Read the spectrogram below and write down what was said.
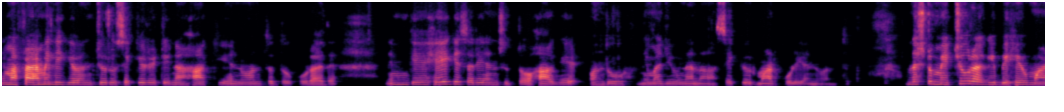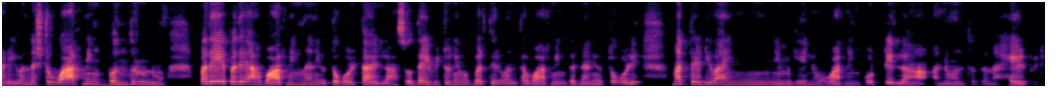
ನಿಮ್ಮ ಫ್ಯಾಮಿಲಿಗೆ ಒಂಚೂರು ಸೆಕ್ಯೂರಿಟಿನ ಹಾಕಿ ಅನ್ನುವಂಥದ್ದು ಕೂಡ ಇದೆ. ನಿಮಗೆ ಹೇಗೆ ಸರಿ ಅನಿಸುತ್ತೋ ಹಾಗೆ ಒಂದು ನಿಮ್ಮ ಜೀವನನ ಸೆಕ್ಯೂರ್ ಮಾಡ್ಕೊಳ್ಳಿ ಅನ್ನುವಂಥದ್ದು. ಒಂದಷ್ಟು ಮೆಚ್ಯೂರ್ ಆಗಿ ಬಿಹೇವ್ ಮಾಡಿ, ಒಂದಷ್ಟು ವಾರ್ನಿಂಗ್ ಬಂದ್ರೂ ಪದೇ ಪದೇ ಆ ವಾರ್ನಿಂಗ್ನ ನೀವು ತಗೊಳ್ತಾ ಇಲ್ಲ. ಸೊ ದಯವಿಟ್ಟು ನಿಮಗೆ ಬರ್ತಿರುವಂಥ ವಾರ್ನಿಂಗನ್ನು ನೀವು ತಗೊಳ್ಳಿ. ಮತ್ತೆ ಡಿವೈನ್ ನಿಮಗೇನು ವಾರ್ನಿಂಗ್ ಕೊಟ್ಟಿಲ್ಲ ಅನ್ನುವಂಥದ್ದನ್ನು ಹೇಳಬೇಡಿ.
